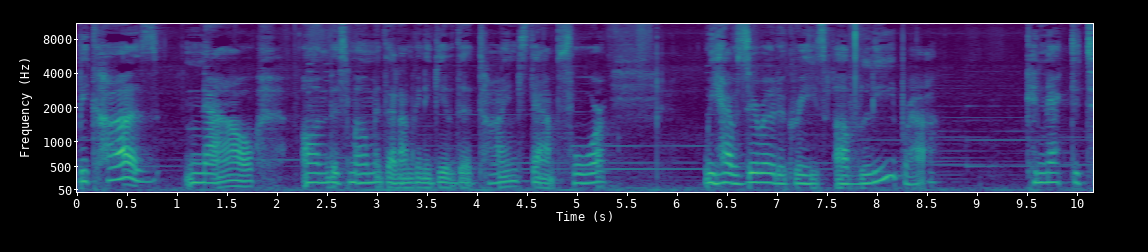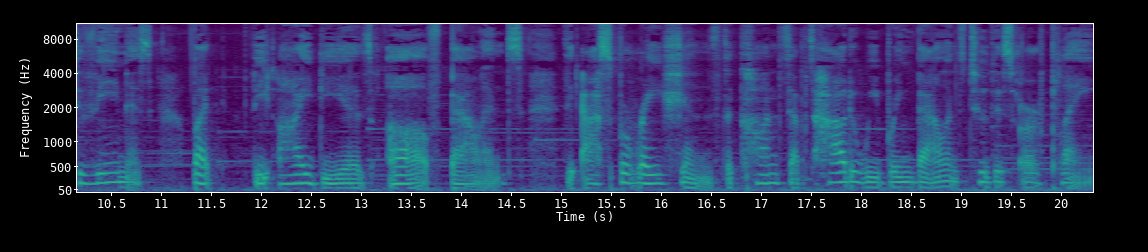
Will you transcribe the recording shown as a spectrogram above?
because now on this moment that I'm going to give the timestamp for, we have zero degrees of Libra connected to Venus, but the ideas of balance, the aspirations, the concepts. How do we bring balance to this earth plane?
